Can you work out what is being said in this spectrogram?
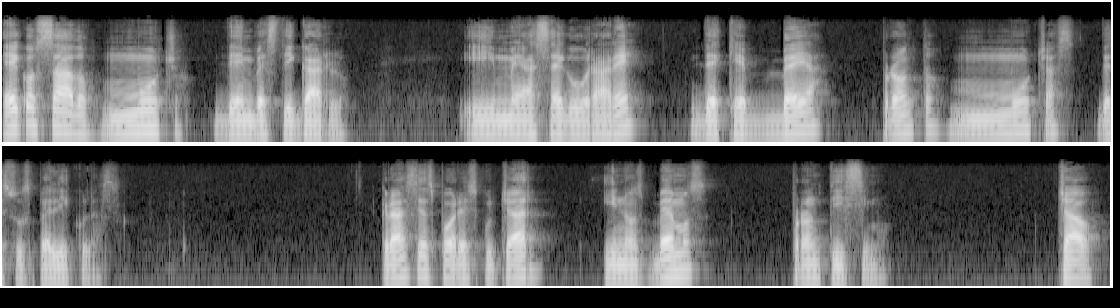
He gozado mucho de investigarlo y me aseguraré de que vea pronto muchas de sus películas. Gracias por escuchar y nos vemos prontísimo. Chao.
